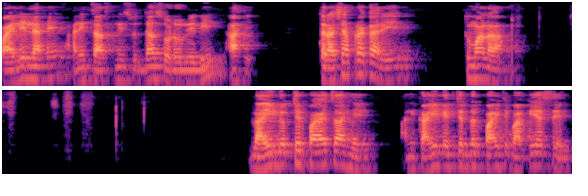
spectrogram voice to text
पाहिलेलं आहे आणि चाचणी सुद्धा सोडवलेली आहे. तर अशा प्रकारे तुम्हाला लाईव्ह लेक्चर पाहायचं आहे आणि काही लेक्चर जर पाहायचे बाकी असेल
